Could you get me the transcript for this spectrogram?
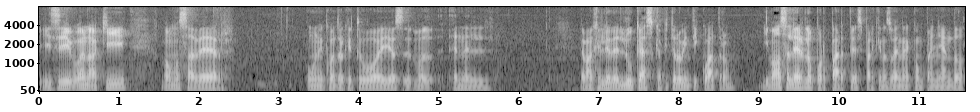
Y sí, bueno, aquí vamos a ver un encuentro que tuvo ellos eh, en el Evangelio de Lucas, capítulo 24. Y vamos a leerlo por partes para que nos vayan acompañando.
